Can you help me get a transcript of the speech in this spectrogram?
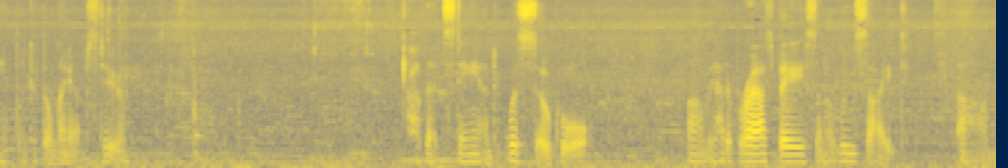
And look at the lamps too. Oh, that stand was so cool. Um, it had a brass base and a lucite um,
